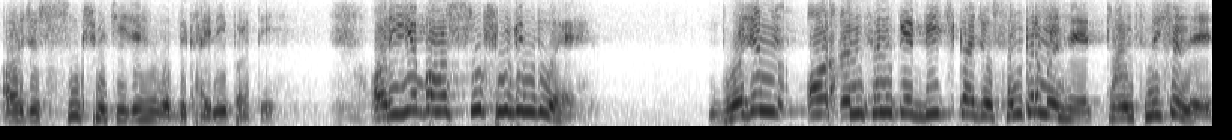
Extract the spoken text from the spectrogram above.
और जो सूक्ष्म चीज़ें हैं, वो दिखाई नहीं पड़ती। और ये बहुत सूक्ष्म बिंदु है। भोजन और अनशन के बीच का जो संक्रमण है ट्रांसमिशन है,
